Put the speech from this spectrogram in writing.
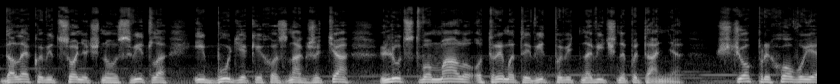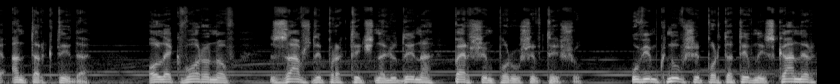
далеко від сонячного світла і будь-яких ознак життя, людство мало отримати відповідь на вічне питання: що приховує Антарктида? Олег Воронов, завжди практична людина, першим порушив тишу. Увімкнувши портативний сканер,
